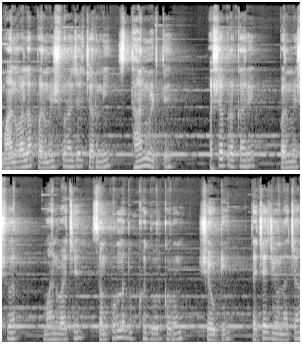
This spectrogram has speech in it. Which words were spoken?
मानवाला परमेश्वराच्या चरणी स्थान मिळते. अशा प्रकारे परमेश्वर मानवाचे संपूर्ण दुःख दूर करून शेवटी त्याच्या जीवनाचा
